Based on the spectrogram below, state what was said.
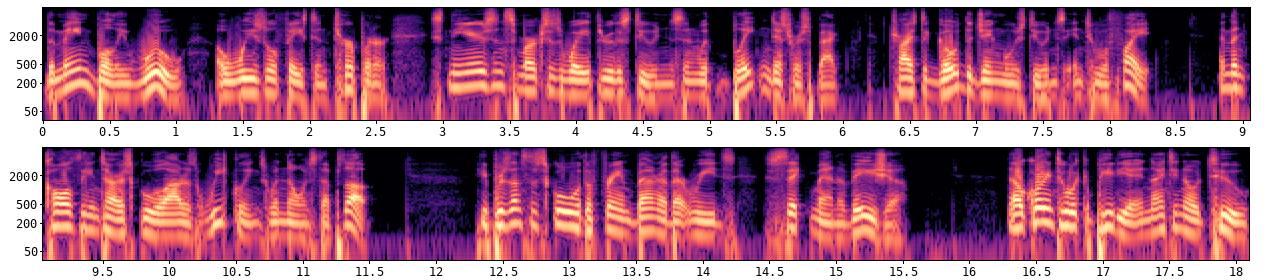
The main bully, Wu, a weasel faced interpreter, sneers and smirks his way through the students and, with blatant disrespect, tries to goad the Jingwu students into a fight, and then calls the entire school out as weaklings when no one steps up. He presents the school with a framed banner that reads, Sick Men of Asia. Now, according to Wikipedia, in 1902,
